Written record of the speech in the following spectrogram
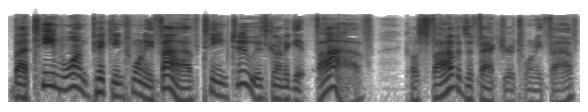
by team 1 picking 25, team 2 is going to get 5 because 5 is a factor of 25,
